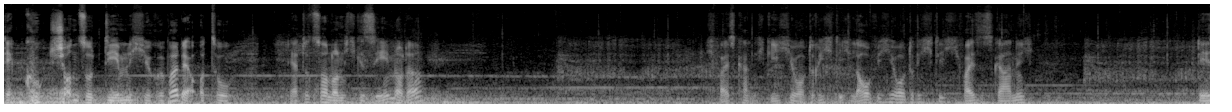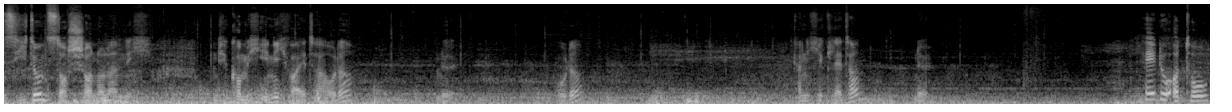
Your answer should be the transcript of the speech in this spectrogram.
Der guckt schon so dämlich hier rüber, der Otto. Der hat uns doch noch nicht gesehen, oder? Ich weiß gar nicht, gehe ich hier überhaupt richtig? Laufe ich hier überhaupt richtig? Ich weiß es gar nicht. Der sieht uns doch schon, oder nicht? Und hier komme ich eh nicht weiter, oder? Nö. Oder? Kann ich hier klettern? Nö. Hey, du Otto.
